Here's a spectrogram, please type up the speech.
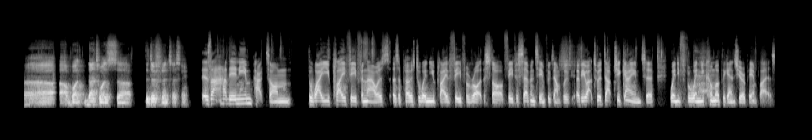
Uh, but that was uh, the difference, I think. Has that had any impact on the way you play FIFA now as, as opposed to when you played FIFA right at the start of FIFA 17, for example? Have you had to adapt your game to when you, for when you come up against European players?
